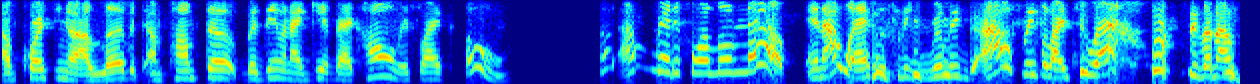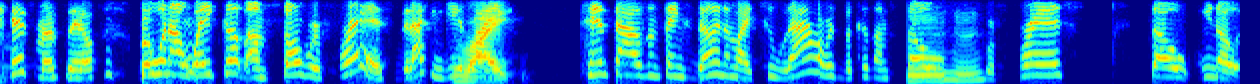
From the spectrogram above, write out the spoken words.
of course, you know, I love it. I'm pumped up, but then when I get back home, it's like, oh, I'm ready for a little nap, and I will actually sleep really. good. I'll sleep for like two hours if I don't catch myself. But when I wake up, I'm so refreshed that I can get right. like ten thousand things done in like two hours because I'm so mm-hmm. refreshed so, you know,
